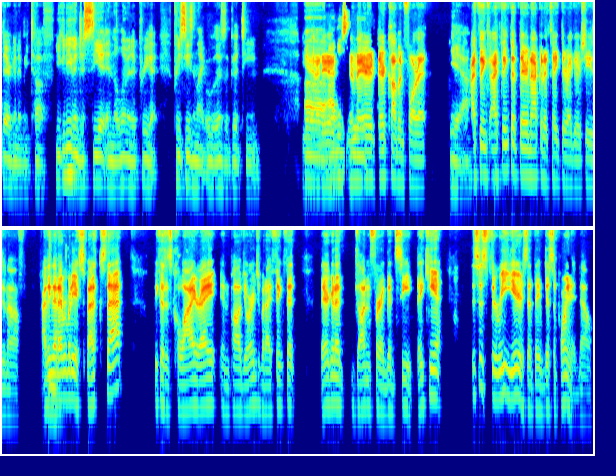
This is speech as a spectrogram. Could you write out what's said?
they're going to be tough. You could even just see it in the limited pre preseason, like, oh, there's a good team. Yeah, uh, and they're they're coming for it. Yeah, I think I think that they're not going to take the regular season off. I think that everybody expects that because it's Kawhi, right, and Paul George. But I think that they're going to gun for a good seat. They can't. This is three years that they've disappointed now.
